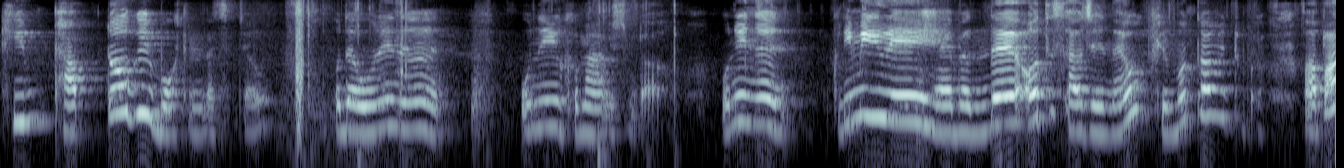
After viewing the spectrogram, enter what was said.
김밥 떡을 먹었습니다. 진짜로. 네 오늘은 오늘 그만하겠습니다. 오늘은 그림이 해봤는데 어떻게 하시나요? 길못 다음에 또 봐요. 바이바이.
